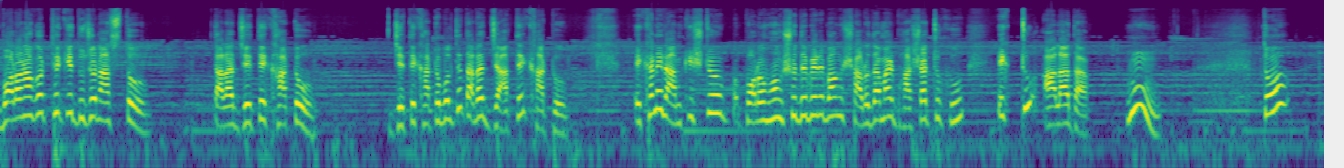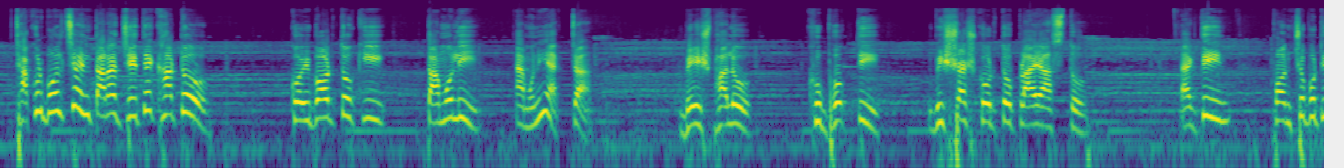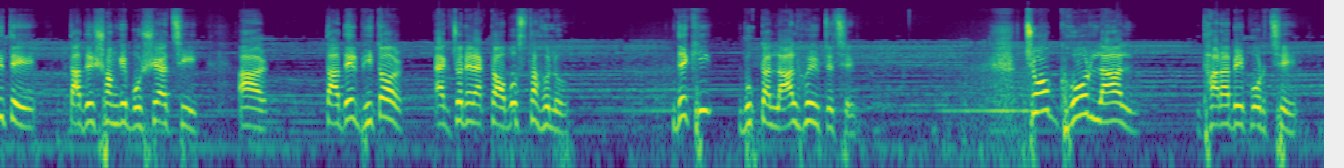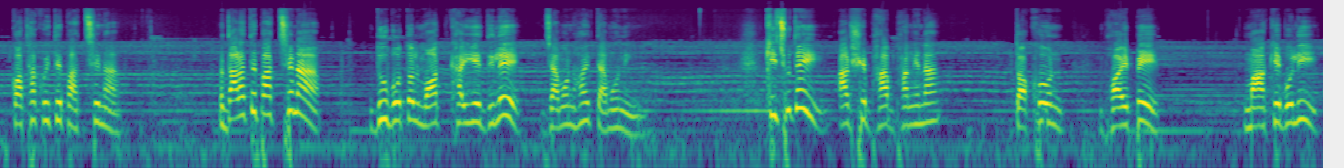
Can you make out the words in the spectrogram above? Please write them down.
বড়নগর থেকে দুজন আসতো। তারা যেতে খাটো। যেতে খাটো বলতে তারা যাতে খাটো। এখানে রামকৃষ্ণ পরমহংসদেবের এবং সারদামার ভাষাটুকু একটু আলাদা। হুম। তো ঠাকুর বলছেন, তারা যেতে খাটো। কৈবর্ত কি তামলি? এমনই একটা। বেশ ভালো। খুব ভক্তি। বিশ্বাস করতো, প্রায় আসতো। একদিন পঞ্চবটিতে তাদের সঙ্গে বসে আছি আর তাদের ভিতর একজনের একটা অবস্থা হলো। দেখি বুকটা লাল হয়ে উঠেছে। চোখ ঘোর লাল ধারাবে পড়ছে, কথা কইতে পাচ্ছে না। দাঁড়াতে পাচ্ছে না, দু বোতল মদ খাইয়ে দিলে যেমন হয় তেমনই। কিছুতেই আর সে ভাব ভাঙে না। তখন ভয় পেয়ে মাকে বলি,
